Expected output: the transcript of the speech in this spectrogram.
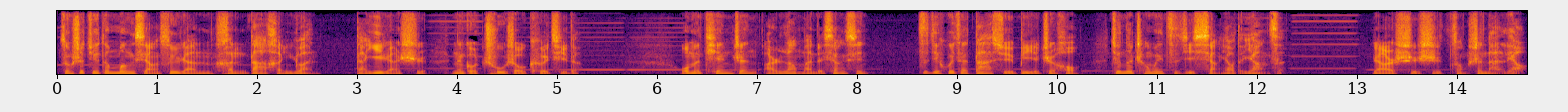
总是觉得梦想虽然很大很远，但依然是能够触手可及的。我们天真而浪漫的相信，自己会在大学毕业之后就能成为自己想要的样子。然而世事总是难料，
